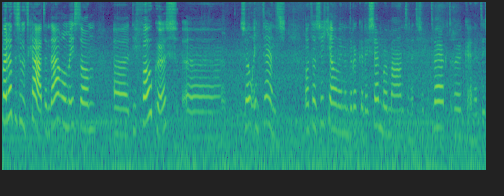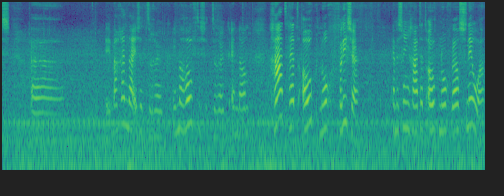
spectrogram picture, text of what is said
Maar dat is hoe het gaat. En daarom is dan uh, die focus uh, zo intens. Want dan zit je al in een drukke decembermaand en het is op het werk druk en het is. Uh, in mijn agenda is het druk, in mijn hoofd is het druk. En dan gaat het ook nog vriezen. En misschien gaat het ook nog wel sneeuwen.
